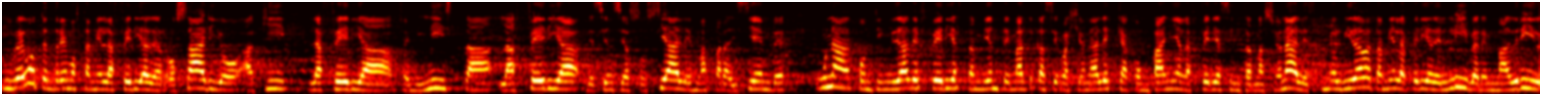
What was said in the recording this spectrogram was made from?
Y luego tendremos también la Feria de Rosario, aquí la Feria Feminista, la Feria de Ciencias Sociales, más para diciembre, una continuidad de ferias también temáticas y regionales que acompañan las ferias internacionales. me olvidaba también la Feria del Liber en Madrid,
